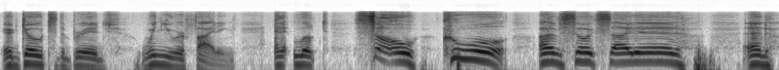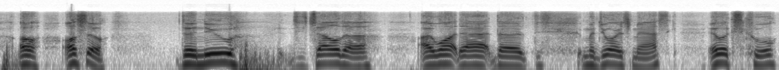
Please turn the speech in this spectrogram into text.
it would go to the bridge when you were fighting. And it looked so cool. I'm so excited. And oh, also, the new Zelda, I want that, the Majora's Mask. It looks cool.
